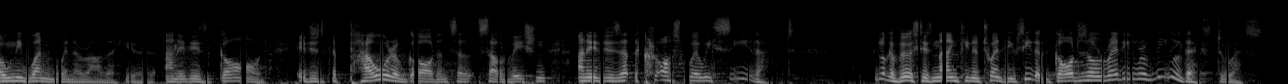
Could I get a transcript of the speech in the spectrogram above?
Only one winner, rather, here. And it is God. It is the power of God and salvation. And it is at the cross where we see that. If you look at verses 19 and 20, you see that God has already revealed this to us.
